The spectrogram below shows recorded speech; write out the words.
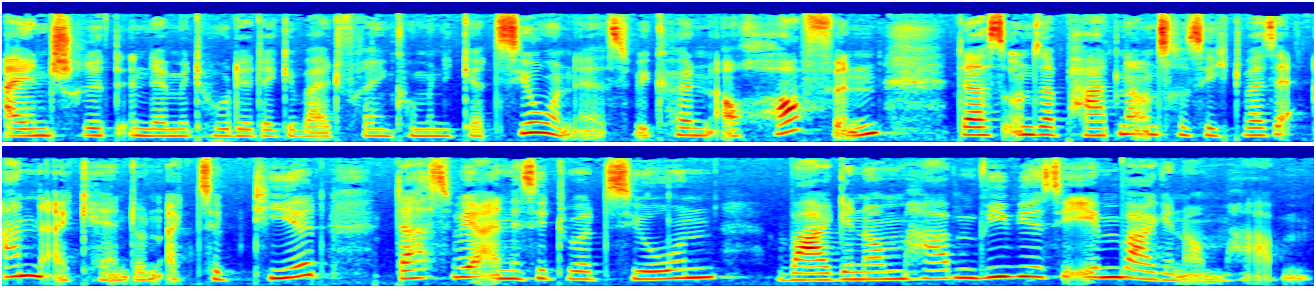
ein Schritt in der Methode der gewaltfreien Kommunikation ist. Wir können auch hoffen, dass unser Partner unsere Sichtweise anerkennt und akzeptiert, dass wir eine Situation wahrgenommen haben, wie wir sie eben wahrgenommen haben.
